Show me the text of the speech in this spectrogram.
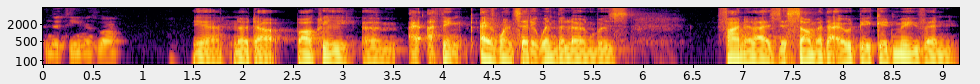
in the team as well. Yeah, no doubt. Barkley, um, I, I think everyone said it when the loan was finalized this summer that it would be a good move. And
